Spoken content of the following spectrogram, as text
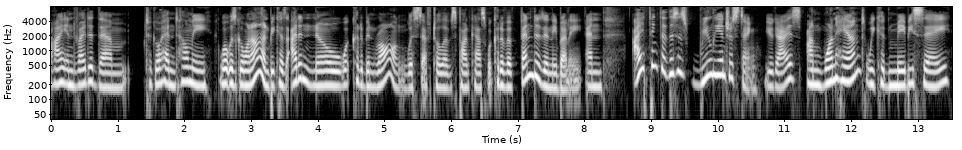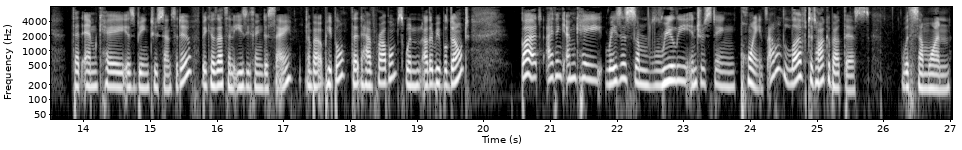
I invited them to go ahead and tell me what was going on because I didn't know what could have been wrong with Steph Tolev's podcast, what could have offended anybody. And I think that this is really interesting, you guys. On one hand, we could maybe say that MK is being too sensitive because that's an easy thing to say about people that have problems when other people don't. But I think MK raises some really interesting points. I would love to talk about this with someone.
